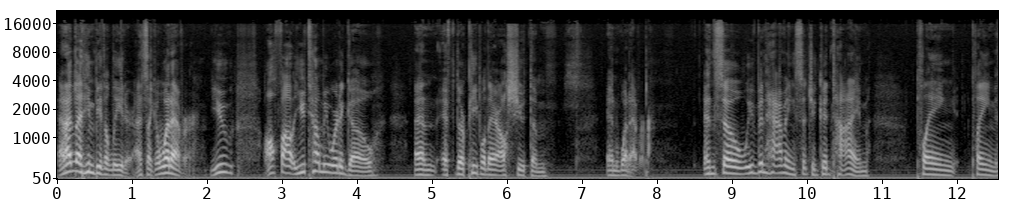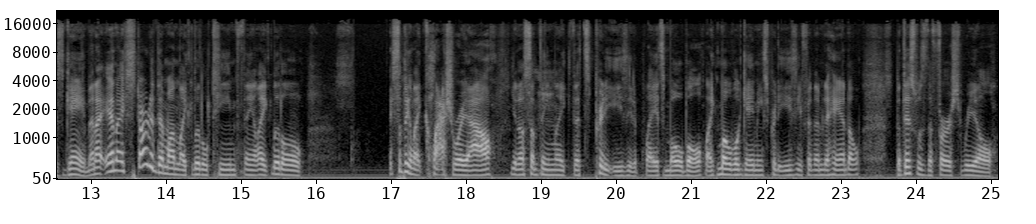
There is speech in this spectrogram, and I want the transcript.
and I let him be the leader. I was like, whatever, you, I'll follow. You tell me where to go, and if there are people there, I'll shoot them, and whatever. And so we've been having such a good time playing playing this game, and I and I started them on like little team thing, like little like something like Clash Royale, you know, something like that's pretty easy to play. It's mobile, like mobile gaming's pretty easy for them to handle. But this was the first real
